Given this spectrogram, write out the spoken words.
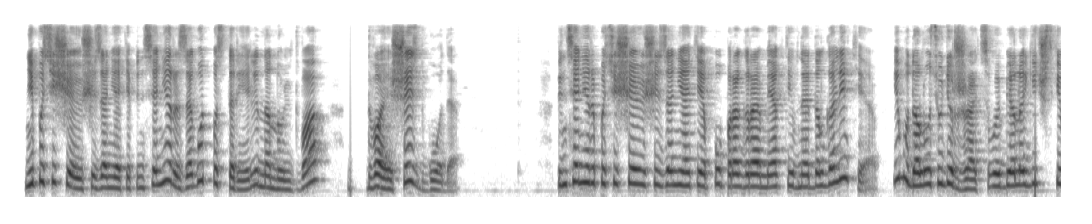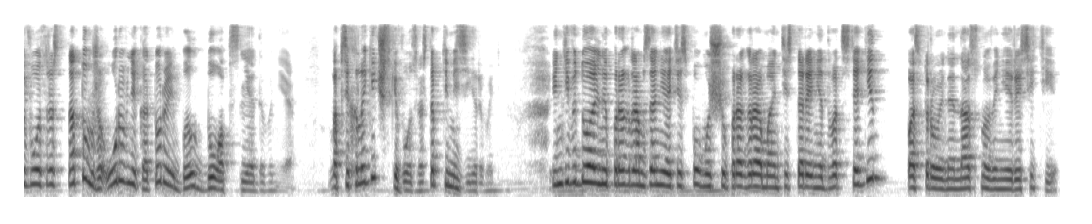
Не посещающие занятия пенсионеры за год постарели на 0,2-2,6 года. Пенсионеры, посещающие занятия по программе «Активное долголетие», им удалось удержать свой биологический возраст на том же уровне, который был до обследования, а психологический возраст оптимизировать. Индивидуальный программ занятий с помощью программы антистарения 21 построенный на основе нейросети,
